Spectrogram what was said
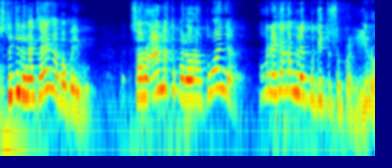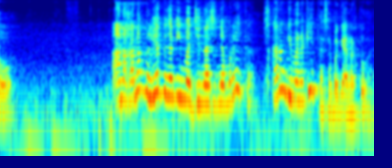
setuju dengan saya nggak Bapak Ibu? Seorang anak kepada orang tuanya, mereka kan melihat begitu superhero. Anak-anak melihat dengan imajinasinya mereka. Sekarang gimana kita sebagai anak Tuhan?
